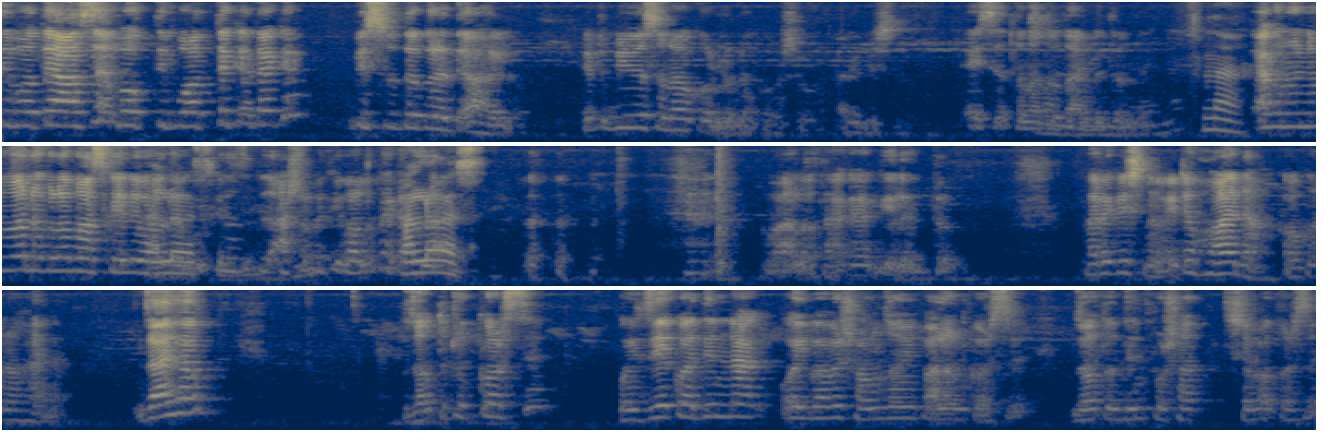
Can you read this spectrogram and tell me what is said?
ভক্তিপথে আসে ভক্তি পথ থেকে তাকে বিস্মৃত করে দেওয়া হলো। একটু বিবেচনাও করল না কোনো সময় হরে কৃষ্ণ এই চেতনা তো তার ভিতর নেই। এখন উনি মনে করল মাছ খাইলে ভালো আসলে কি ভালো থাকা ভালো আছে। ভালো থাকা গেলে তো। হরে কৃষ্ণ এটা হয় না কখনো হয় না। যাই হোক যতটুক করছে ওই যে কয়দিন না ওইভাবে সংযমী পালন করছে যতদিন প্রসাদ সেবা করছে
